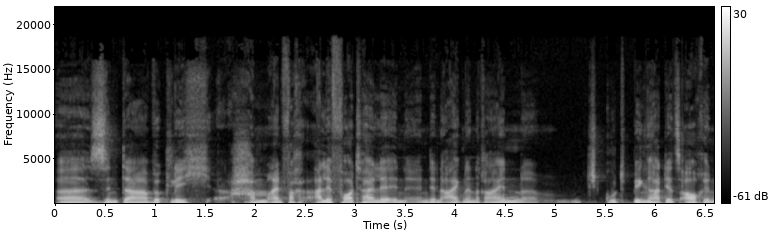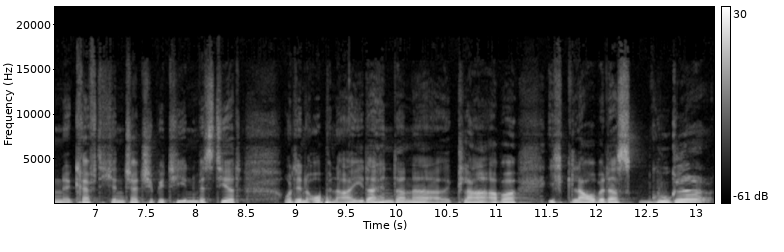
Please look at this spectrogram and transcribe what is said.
äh, sind da wirklich, haben einfach alle Vorteile in, in den eigenen Reihen. Gut, Bing hat jetzt auch in kräftig in ChatGPT investiert und in OpenAI dahinter, ne? Klar, aber ich glaube, dass Google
